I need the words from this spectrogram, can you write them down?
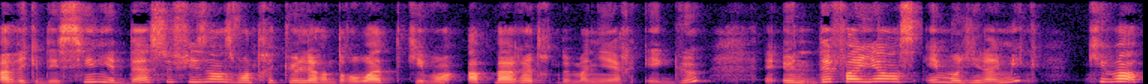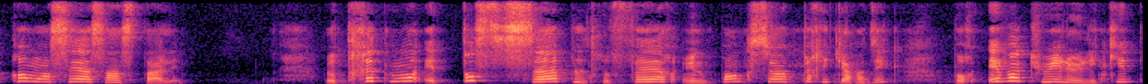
avec des signes d'insuffisance ventriculaire droite qui vont apparaître de manière aiguë et une défaillance hémodynamique qui va commencer à s'installer. Le traitement est aussi simple que faire une ponction péricardique pour évacuer le liquide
